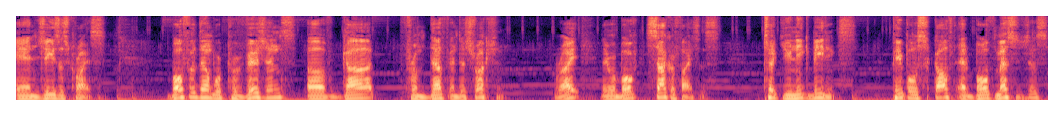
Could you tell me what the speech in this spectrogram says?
and Jesus Christ. Both of them were provisions of God from death and destruction, right? They were both sacrifices, took unique beatings, People scoffed at both messages.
